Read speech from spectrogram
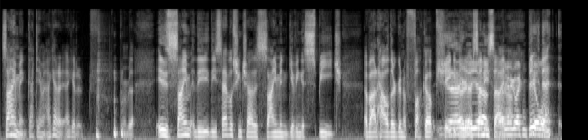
Simon god damn it I gotta I gotta remember that is Simon the the establishing shot is Simon giving a speech about how they're gonna fuck up Shady Yeah, or yeah, yeah. Sunnyside They're gonna go back and There- kill 'em. that,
